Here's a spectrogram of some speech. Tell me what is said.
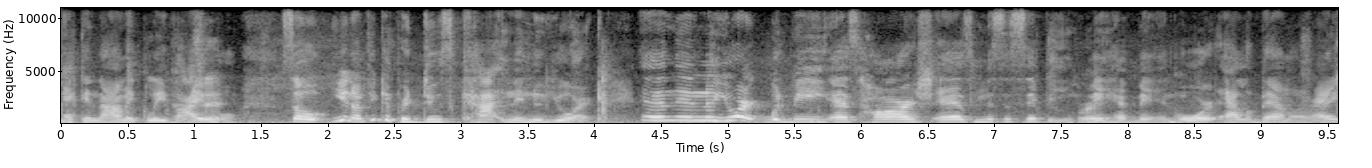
economically viable. So, you know, if you could produce cotton in New York, and then New York would be as harsh as Mississippi may have been, or Alabama, right?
